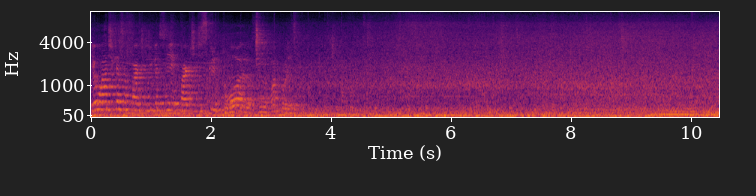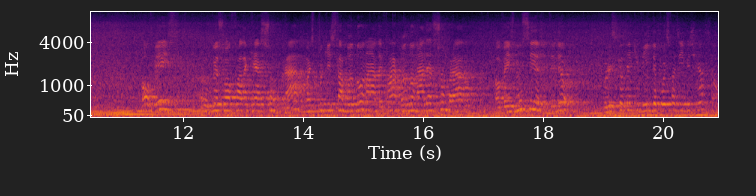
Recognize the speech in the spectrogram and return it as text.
Eu acho que essa parte devia ser parte de escritório, assim, alguma coisa. Talvez o pessoal fala que é assombrado, mas porque está abandonado. Ele fala, ah, abandonado é assombrado. Talvez não seja, entendeu? Por isso que eu tenho que vir depois fazer a investigação.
